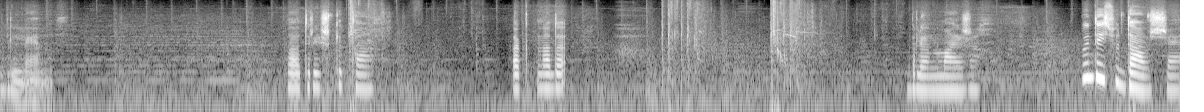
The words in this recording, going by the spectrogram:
Блін. Та, трішки та. Так, надо. Блін, майже. Ну йди сюди вже.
